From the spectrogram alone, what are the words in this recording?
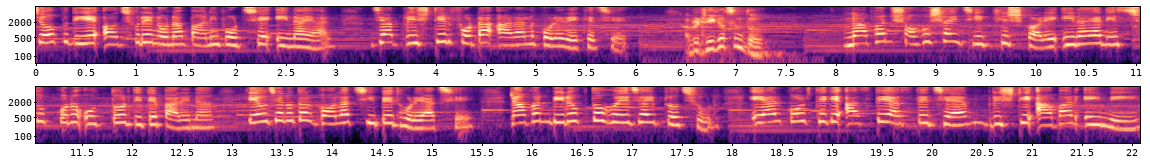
চোখ দিয়ে অঝরে নোনা পানি পড়ছে ইনায়ার, যা বৃষ্টির ফোঁটা আড়াল করে রেখেছে। আপনি ঠিক আছেন তো? নাভান সহসাই জিজ্ঞেস করে, ইরায়া নিশ্চুপ কোনো উত্তর দিতে পারে না। কেউ যেন তার গলা চিপে ধরে আছে। নাভান বিরক্ত হয়ে যায় প্রচুর। এয়ারপোর্ট থেকে আস্তে আস্তে জ্যাম, বৃষ্টি আবার এই মেয়ে।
